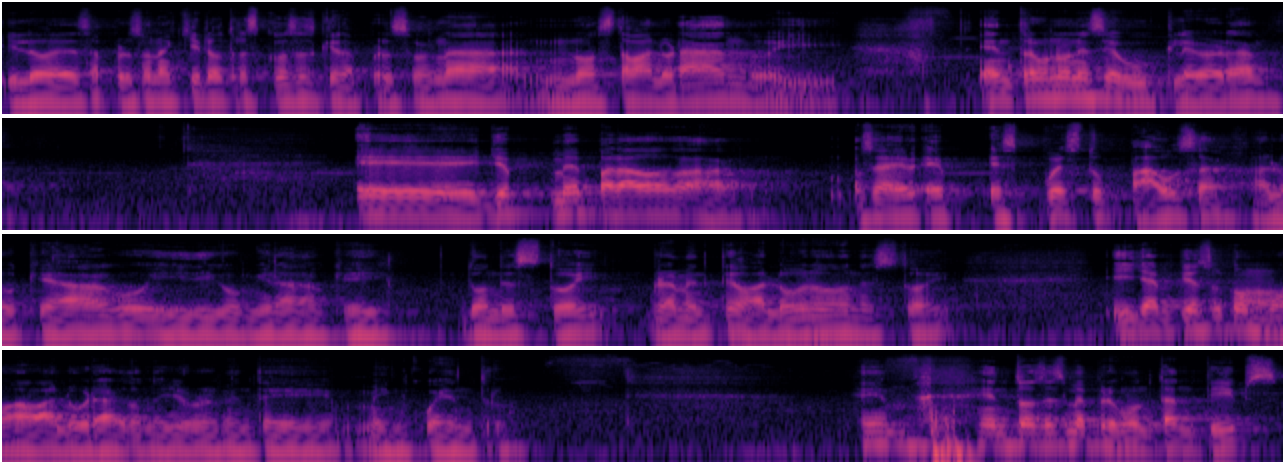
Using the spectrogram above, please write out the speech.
y lo de esa persona quiere otras cosas que la persona no está valorando y entra uno en ese bucle, ¿verdad? Eh, yo me he parado a, o sea, he, puesto pausa a lo que hago y digo, mira, ok, ¿dónde estoy? Realmente valoro dónde estoy. Y ya empiezo como a valorar dónde yo realmente me encuentro. Em, entonces me preguntan tips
